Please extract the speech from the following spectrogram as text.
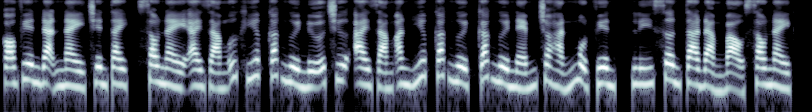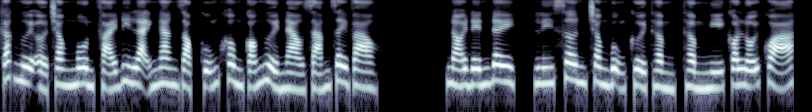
Có viên đạn này trên tay, sau này ai dám ức hiếp các người nữa chứ ai dám ăn hiếp các người, các người ném cho hắn một viên, Lý Sơn ta đảm bảo sau này các người ở trong môn phái đi lại ngang dọc cũng không có người nào dám dây vào. Nói đến đây, Lý Sơn trong bụng cười thầm, thầm nghĩ có lỗi quá,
